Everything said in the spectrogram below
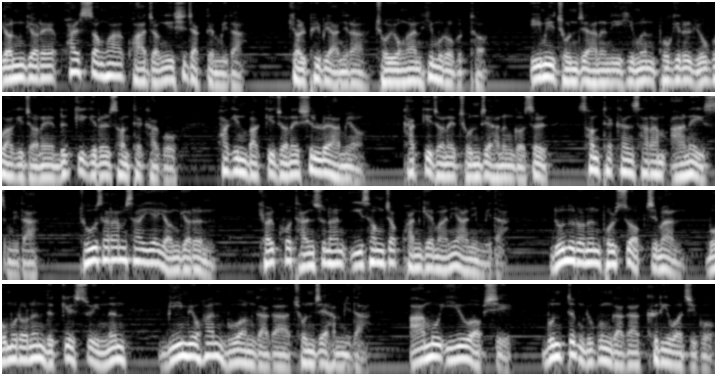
연결의 활성화 과정이 시작됩니다. 결핍이 아니라 조용한 힘으로부터 이미 존재하는 이 힘은 보기를 요구하기 전에 느끼기를 선택하고 확인받기 전에 신뢰하며 갖기 전에 존재하는 것을 선택한 사람 안에 있습니다. 두 사람 사이의 연결은 결코 단순한 이성적 관계만이 아닙니다. 눈으로는 볼 수 없지만 몸으로는 느낄 수 있는 미묘한 무언가가 존재합니다. 아무 이유 없이 문득 누군가가 그리워지고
